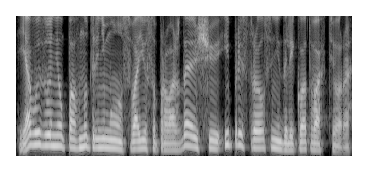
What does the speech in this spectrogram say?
я вызвонил по внутреннему свою сопровождающую и пристроился недалеко от вахтера.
